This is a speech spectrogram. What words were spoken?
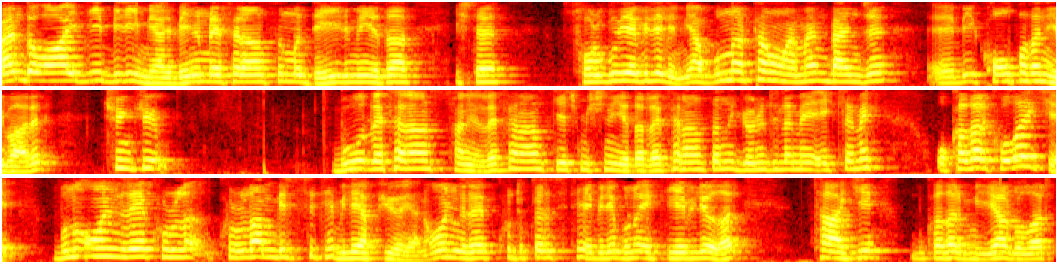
Ben de o ID'yi bileyim yani benim referansım mı değil mi ya da işte sorgulayabilelim. Ya bunlar tamamen bence e, bir kolpadan ibaret. Çünkü bu referans hani referans geçmişini ya da referanslarını görüntülemeye eklemek o kadar kolay ki bunu 10 liraya kurula- kurulan bir site bile yapıyor yani 10 liraya kurdukları siteye bile bunu ekleyebiliyorlar. Ta ki bu kadar milyar dolar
